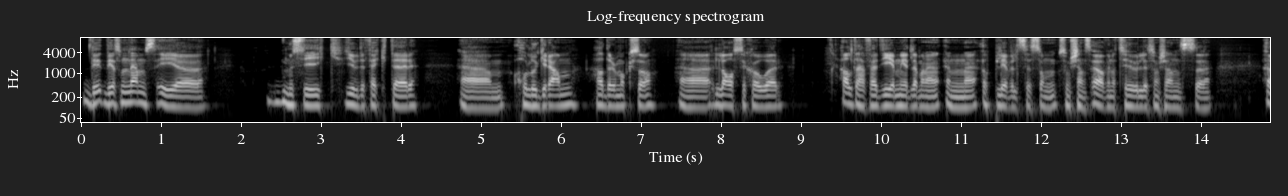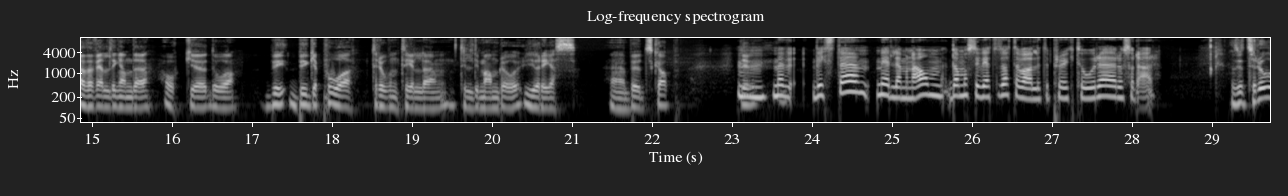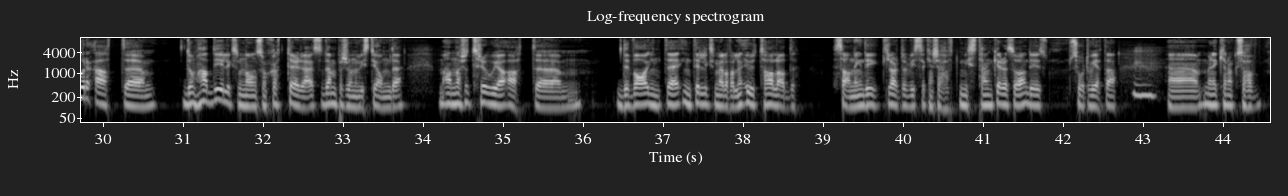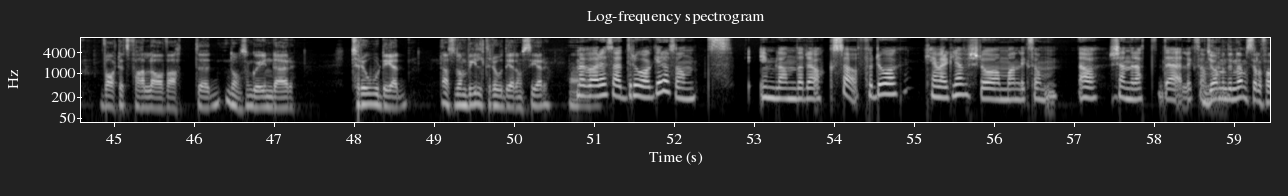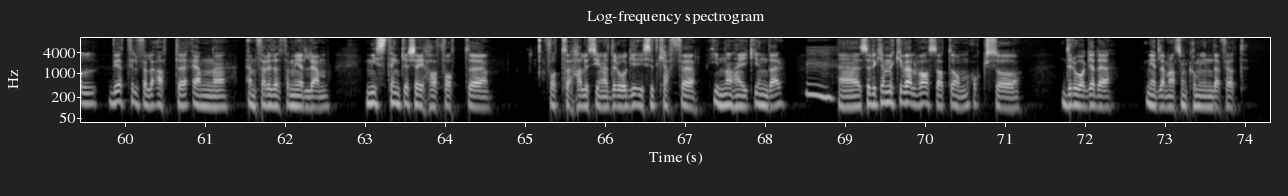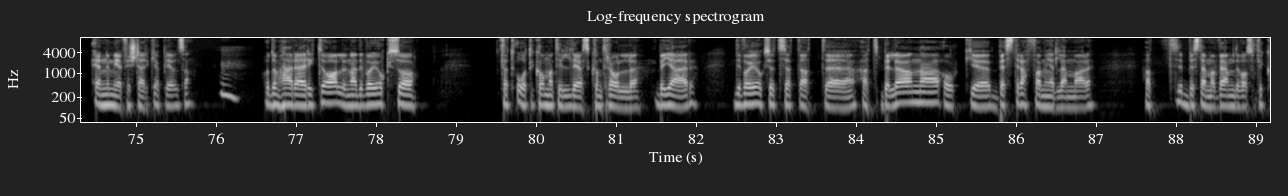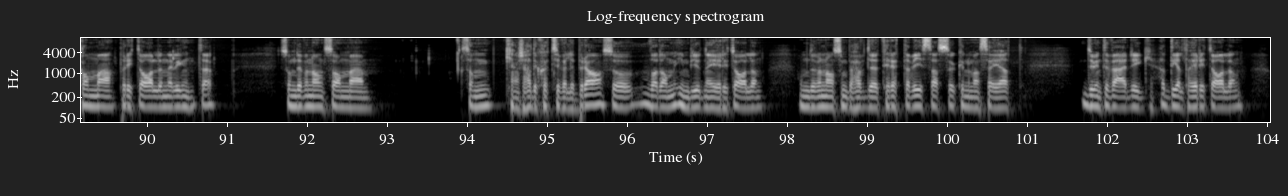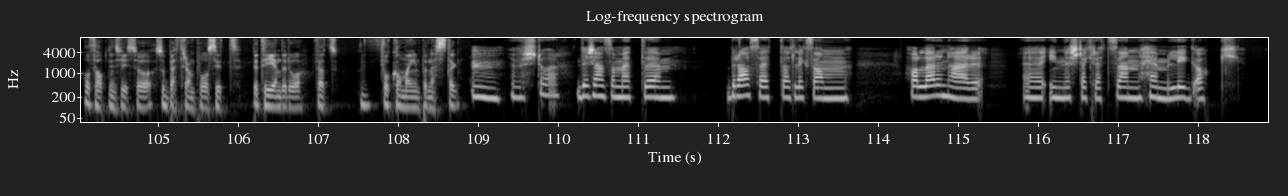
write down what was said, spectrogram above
det, det som nämns är musik, ljudeffekter, um, hologram hade de också, uh, lasershower. Allt det här för att ge medlemmarna en, en upplevelse som, som känns övernaturlig, som känns uh, överväldigande och uh, då by, bygga på tron till, um, till Dimambro och Jures budskap. Mm, men visste medlemmarna om, de måste ju veta att det var lite projektorer och sådär? Alltså jag tror att um, de hade ju liksom någon som skötte det där, så den personen visste ju om det. Men annars så tror jag att det var inte, inte liksom i alla fall en uttalad sanning. Det är klart att vissa kanske haft misstankar och så, det är svårt att veta. Mm. Men det kan också ha varit ett fall av att de som går in där tror det, alltså de vill tro det de ser. Men var det så här droger och sånt inblandade också? För då kan jag verkligen förstå om man liksom ja, känner att det är liksom... Ja, men det nämns i alla fall vid ett tillfälle att eh, en, en före detta medlem misstänker sig ha fått, uh, fått hallucinerande droger i sitt kaffe innan han gick in där. Mm. Uh, så det kan mycket väl vara så att de också drogade medlemmarna som kom in där för att ännu mer förstärka upplevelsen. Mm. Och de här ritualerna, det var ju också, för att återkomma till deras kontrollbegär, det var ju också ett sätt att, eh, att belöna och eh, bestraffa medlemmar. Att bestämma vem det var som fick komma på ritualen eller inte. Så om det var någon som, eh, som kanske hade skött sig väldigt bra så var de inbjudna i ritualen. Om det var någon som behövde tillrättavisas så kunde man säga att du är inte värdig att delta i ritualen. Och förhoppningsvis så, så bättrar de på sitt beteende då för att få komma in på nästa. Mm, jag förstår. Det känns som ett eh, bra sätt att liksom hålla den här eh, innersta kretsen hemlig och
